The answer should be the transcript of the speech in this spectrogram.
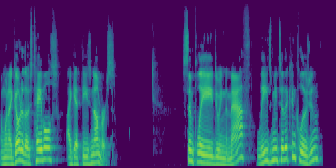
And when I go to those tables, I get these numbers. Simply doing the math leads me to the conclusion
